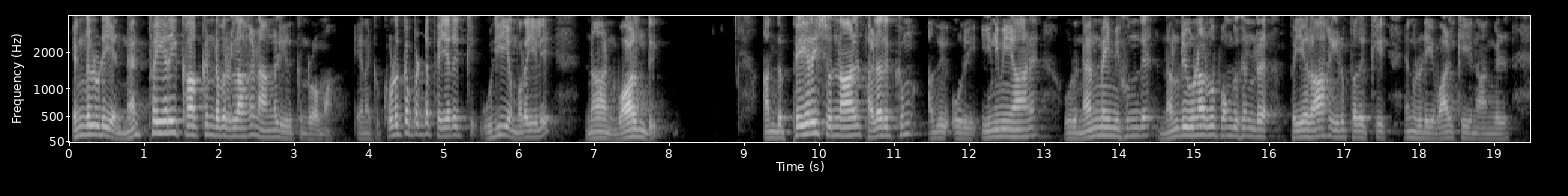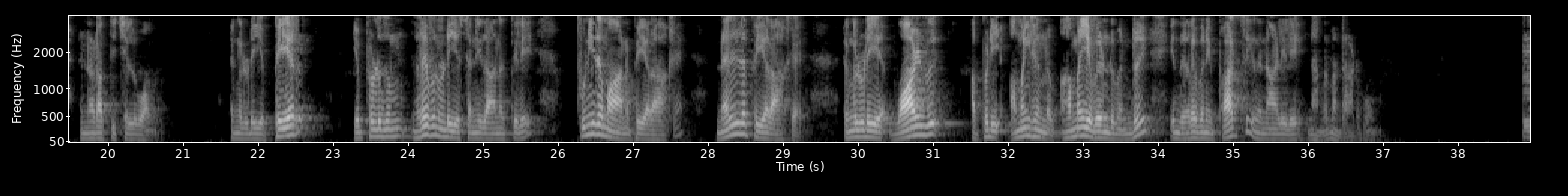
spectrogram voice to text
எங்களுடைய நற்பெயரை காக்கின்றவர்களாக நாங்கள் இருக்கின்றோமா? எனக்கு கொடுக்கப்பட்ட பெயருக்கு உரிய முறையிலே நான் வாழ்ந்து அந்த பெயரை சொன்னால் பலருக்கும் அது ஒரு இனிமையான ஒரு நன்மை மிகுந்த நன்றி உணர்வு பொங்குகின்ற பெயராக இருப்பதற்கு எங்களுடைய வாழ்க்கையை நாங்கள் நடத்தி செல்வோம். எங்களுடைய பெயர் எப்பொழுதும் இறைவனுடைய சன்னிதானத்திலே புனிதமான பெயராக நல்ல பெயராக எங்களுடைய வாழ்வு அப்படி அமைகின்ற அமைய வேண்டும் என்று இந்த இறைவனை பார்த்து இந்த நாளிலே நாங்கள் மன்றாடுவோம். الحمد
